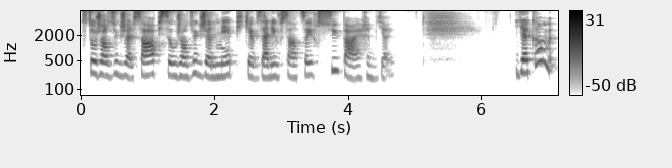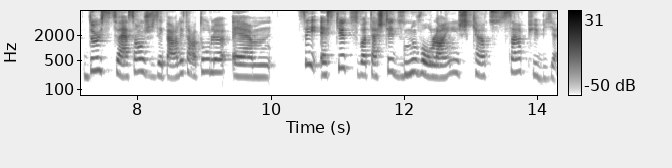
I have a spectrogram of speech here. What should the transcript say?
c'est aujourd'hui que je le sors, puis c'est aujourd'hui que je le mets, puis que vous allez vous sentir super bien. Il y a comme deux situations, je vous ai parlé tantôt, là. Euh, tu sais, est-ce que tu vas t'acheter du nouveau linge quand tu te sens plus bien?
